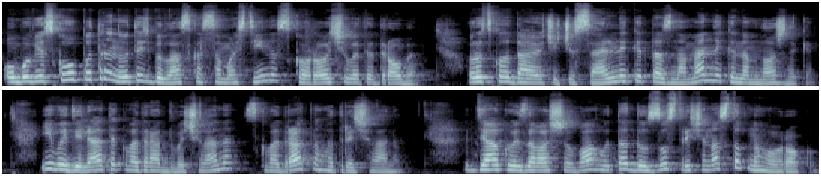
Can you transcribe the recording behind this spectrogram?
Обов'язково потренуйтесь, будь ласка, самостійно скорочувати дроби, розкладаючи чисельники та знаменники на множники, і виділяти квадрат двочлена з квадратного тричлена. Дякую за вашу увагу та до зустрічі наступного уроку!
